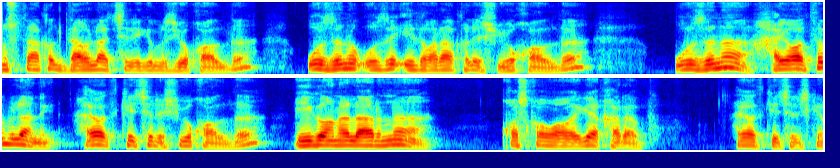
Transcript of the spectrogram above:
Mustaqil davlatchiligimiz yo'qoldi. O'zini o'zi idora qilish yo'qoldi. O'zini hayoti bilan hayot kechirish yo'qoldi. Begonalarni qosh qovog'iga qarab hayot kechirishga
